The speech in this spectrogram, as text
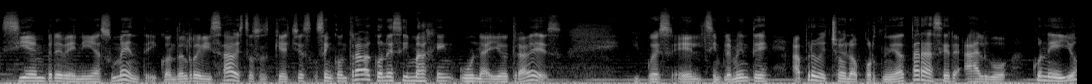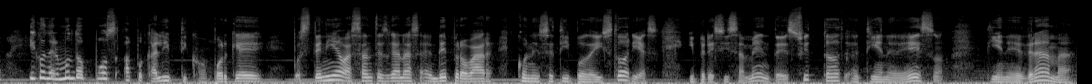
siempre venía a su mente, y cuando él revisaba estos sketches se encontraba con esa imagen una y otra vez. Y pues él simplemente aprovechó la oportunidad para hacer algo con ello y con el mundo post-apocalíptico porque pues tenía bastantes ganas de probar con ese tipo de historias. Y precisamente Sweet Todd tiene de eso, tiene drama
